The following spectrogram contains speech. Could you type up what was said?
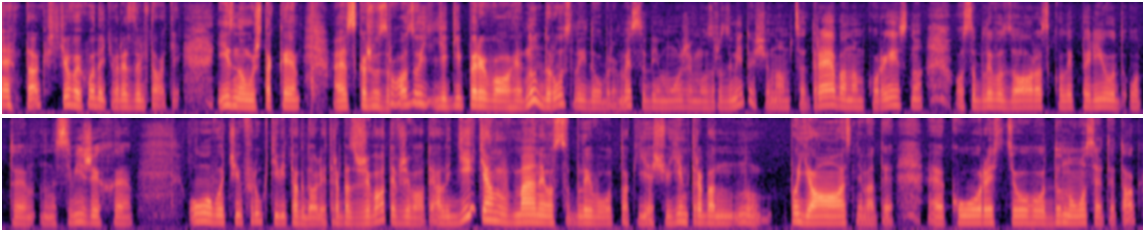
так, що виходить в результаті. І знову ж таки е, скажу зразу, які переваги. Ну, дорослий добре. Ми собі можемо зрозуміти, що нам це треба, нам корисно, особливо зараз, коли період от е, свіжих. е, Овочів, фруктів і так далі. Треба зживати, вживати. Але дітям в мене особливо так є, що їм треба ну, пояснювати е, користь цього, доносити. Так?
